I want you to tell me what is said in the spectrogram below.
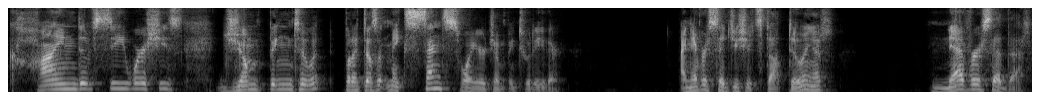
kind of see where she's jumping to it, but it doesn't make sense why you're jumping to it either. I never said you should stop doing it. Never said that.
